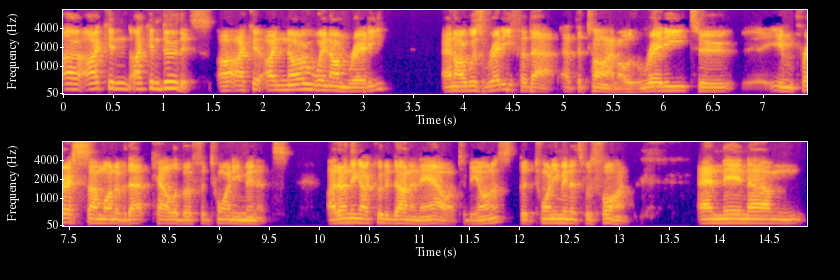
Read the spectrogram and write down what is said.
uh, I can I can do this. I, I can I know when I'm ready and I was ready for that at the time. I was ready to impress someone of that caliber for 20 minutes. I don't think I could have done an hour, to be honest, but 20 minutes was fine. And then um,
